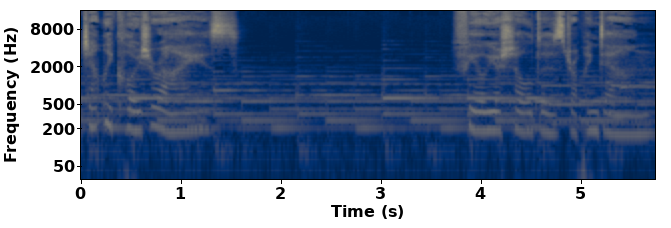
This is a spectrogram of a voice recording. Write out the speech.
gently close your eyes. Feel your shoulders dropping down.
